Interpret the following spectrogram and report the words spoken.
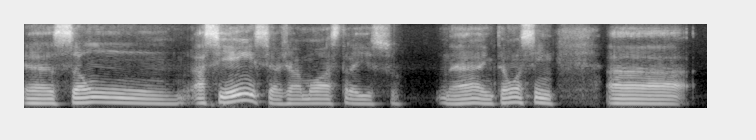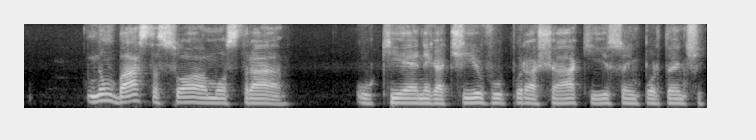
é, são a ciência já mostra isso, né? Então assim, não basta só mostrar o que é negativo por achar que isso é importante.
